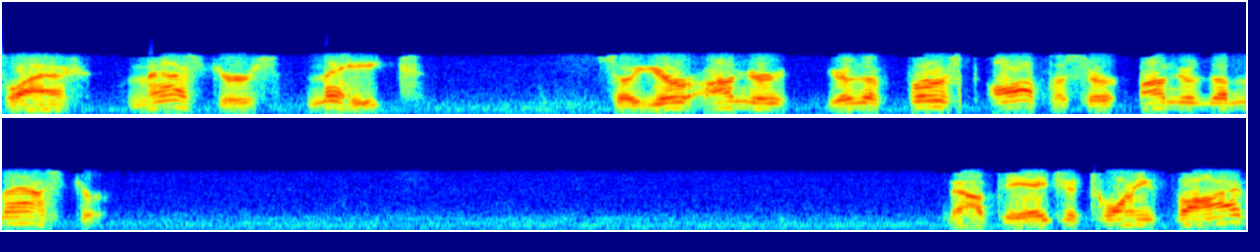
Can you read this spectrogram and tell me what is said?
slash master's mate. So you're under you're the first officer under the master. Now at the age of 25,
